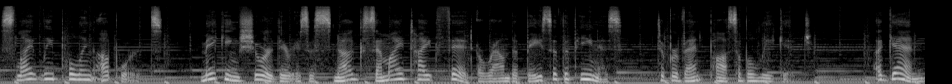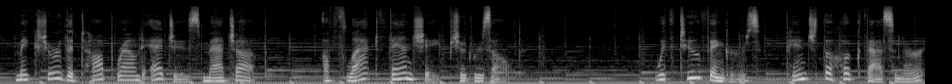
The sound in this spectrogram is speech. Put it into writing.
slightly pulling upwards making sure there is a snug semi-tight fit around the base of the penis to prevent possible leakage. Again, make sure the top round edges match up. A flat fan shape should result. With two fingers, pinch the hook fastener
